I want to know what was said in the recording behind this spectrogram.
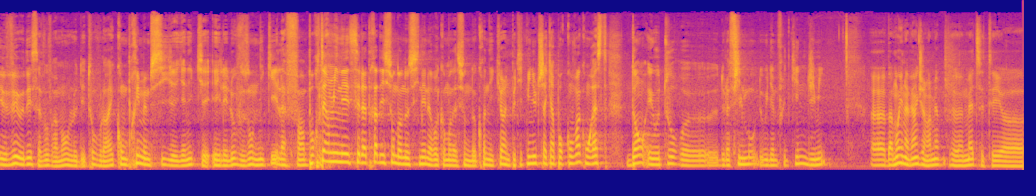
et VOD. Ça vaut vraiment le détour, vous l'aurez compris, même si Yannick et Lélo vous ont niqué la fin. Pour terminer, c'est la tradition dans nos ciné, les recommandations de nos chroniqueurs. Une petite minute chacun pour convaincre. On reste dans et autour euh, de la filmo de William Friedkin. Jimmy? Euh, bah, moi, il y en avait un que j'aimerais bien euh, mettre. C'était euh,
